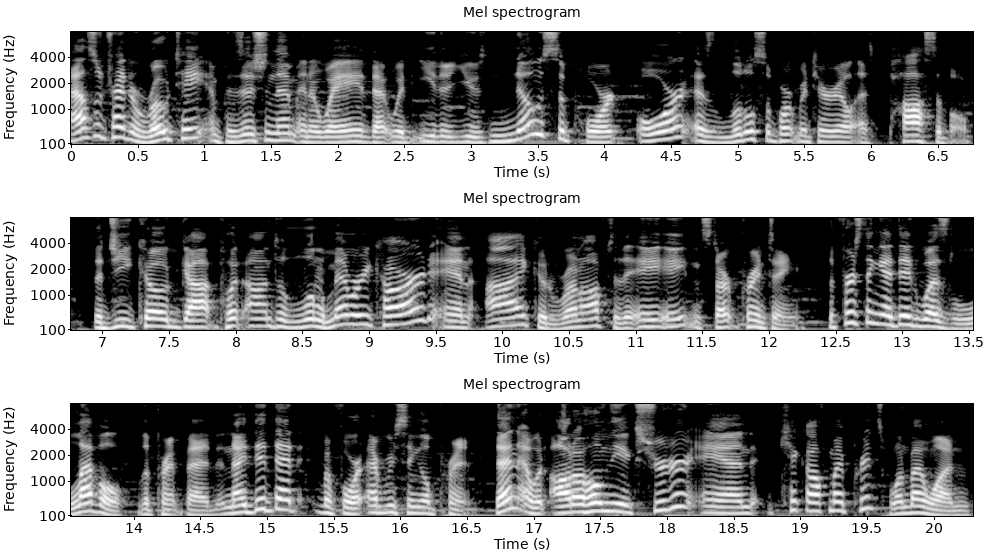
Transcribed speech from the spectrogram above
I also tried to rotate and position them in a way that would either use no support or as little support material as possible. The G-code got put onto the little memory card and I could run off to the A8 and start printing. The first thing I did was level the print bed and I did that before every single print. Then I would auto home the extruder and kick off my prints one by one.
